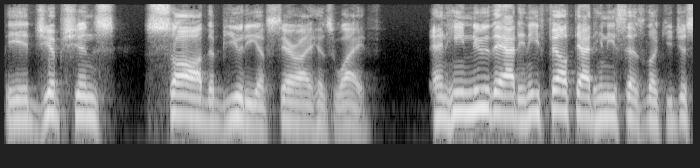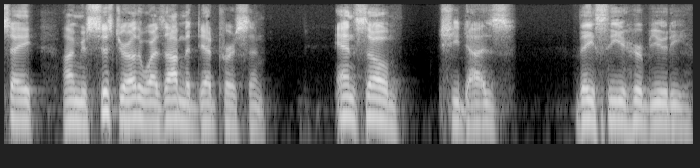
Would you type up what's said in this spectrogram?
the Egyptians saw the beauty of Sarai, his wife. And he knew that and he felt that. And he says, Look, you just say, I'm your sister, otherwise I'm the dead person. And so she does. They see her beauty.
